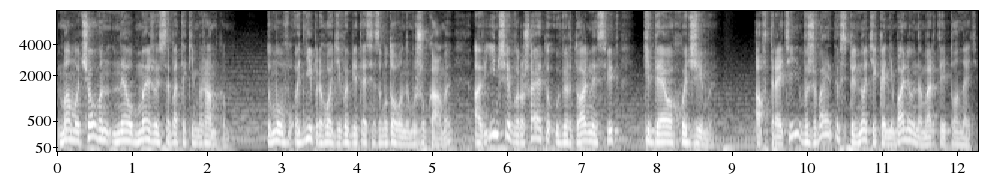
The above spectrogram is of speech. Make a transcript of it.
Мамо човен не обмежує себе такими рамками, тому в одній пригоді ви б'єтеся з мутованими жуками, а в іншій вирушаєте у віртуальний світ Кідео Ходжіми, а в третій виживаєте в спільноті канібалів на мертвій планеті.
